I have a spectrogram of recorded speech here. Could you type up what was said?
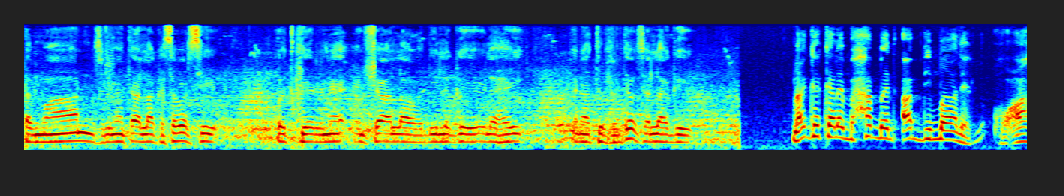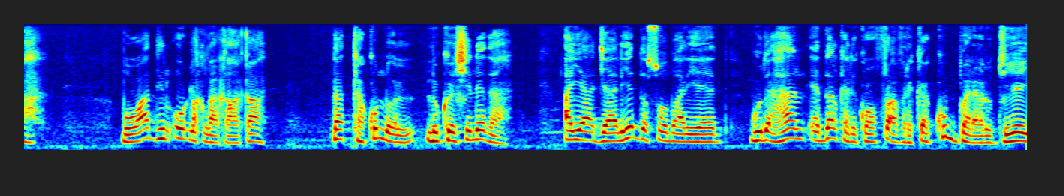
dhammaan muslimiinta allah ka sabar siiyo godkeerina insha allah haddii la geeyo ilaahay janaatulfirdows allah geeyo. Dhanka kale maxamed cabdi maalin oo ah muwaadin u dhaqdhaqaaqa dadka ku nool lukeeshinada ayaa jaaliyadda soomaaliyeed guud ahaan ee dalkani koonfur afrika ku baraarujiyey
